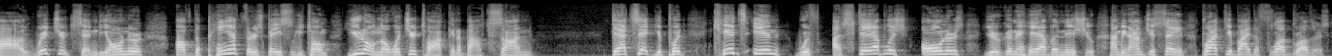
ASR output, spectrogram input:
uh, Richardson, the owner of the Panthers, basically told him, You don't know what you're talking about, son. That's it. You put kids in with established owners, you're going to have an issue. I mean, I'm just saying, brought to you by the Flood Brothers.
